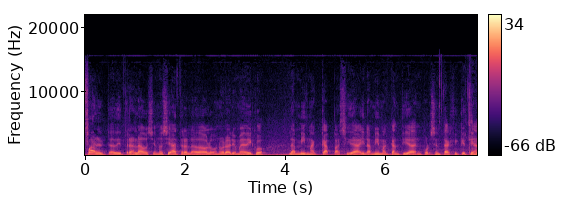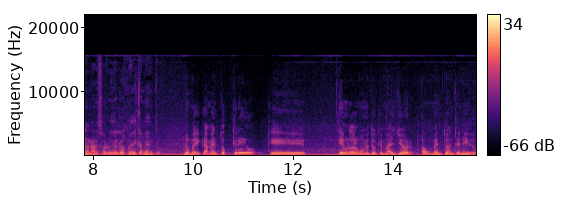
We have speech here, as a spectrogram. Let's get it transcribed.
falta de traslado, si no se ha trasladado a los honorarios médicos la misma capacidad y la misma cantidad en porcentaje que ¿Qué te no han absorbido? ¿Los medicamentos? Los medicamentos creo que es uno de los momentos que mayor aumento han tenido.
